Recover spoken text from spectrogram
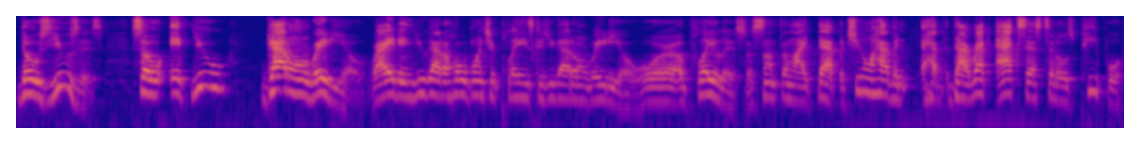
those users. So if you got on radio, right, and you got a whole bunch of plays because you got on radio or a playlist or something like that, but you don't have, an, have direct access to those people,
